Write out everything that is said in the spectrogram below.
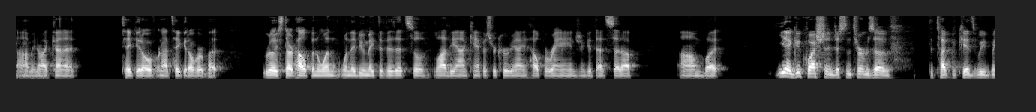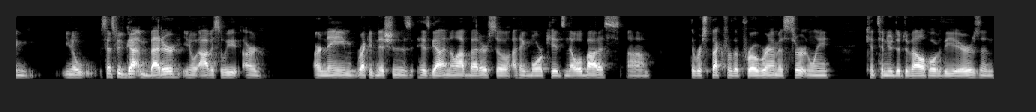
Um, mm-hmm. you know, I kind of take it over, not take it over, but really start helping when when they do make the visits. So a lot of the on-campus recruiting, I help arrange and get that set up. Um, but yeah, good question. Just in terms of the type of kids we've been, you know, since we've gotten better, you know, obviously we, our our name recognition is, has gotten a lot better. So I think more kids know about us. Um, the respect for the program is certainly continued to develop over the years. And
